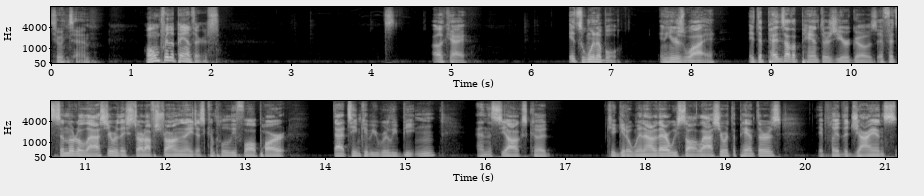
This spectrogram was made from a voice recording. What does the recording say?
Two and ten. Home for the Panthers. Okay. It's winnable. And here's why. It depends how the Panthers year goes. If it's similar to last year where they start off strong and they just completely fall apart, that team could be really beaten and the Seahawks could could get a win out of there. We saw it last year with the Panthers. They played the Giants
